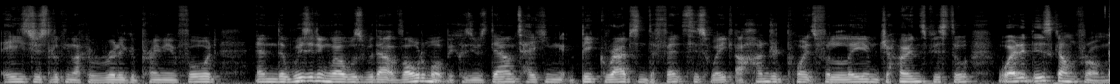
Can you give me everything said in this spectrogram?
he's just looking like a really good premium forward. And the Wizarding Well was without Voldemort because he was down taking big grabs in defence this week. 100 points for Liam Jones pistol. Where did this come from?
